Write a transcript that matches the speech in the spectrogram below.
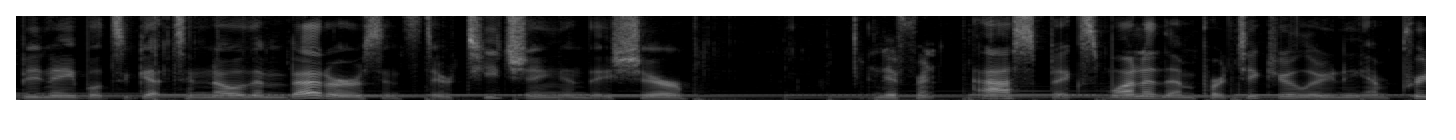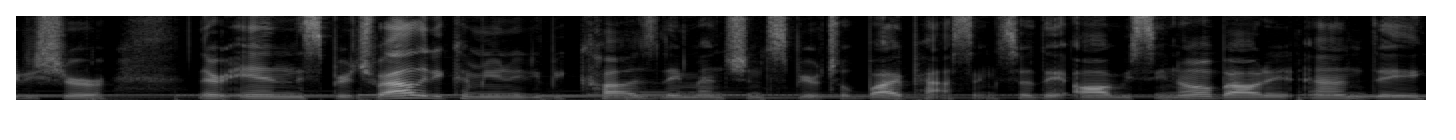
been able to get to know them better since they're teaching and they share different aspects. One of them, particularly, I'm pretty sure they're in the spirituality community because they mentioned spiritual bypassing. So they obviously know about it and they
